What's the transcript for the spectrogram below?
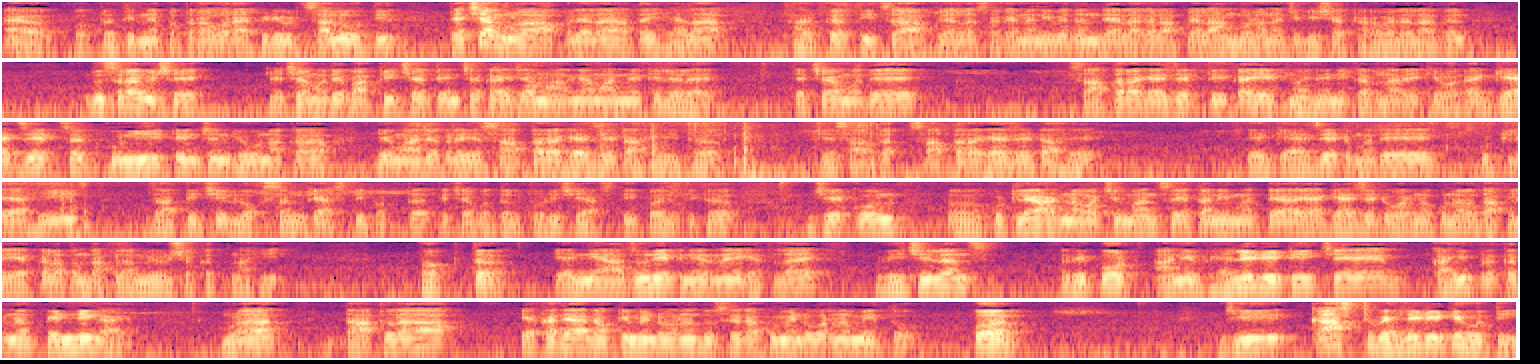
प्रतिज्ञापत्रावर अॅफिडेव्हिट चालू होतील. त्याच्यामुळं आपल्याला आता ह्याला हरकतीचं आपल्याला सगळ्यांना निवेदन द्यायला लागेल. आपल्याला आंदोलनाची दिशा ठरवायला लागेल. दुसरा विषय याच्यामध्ये बाकीच्या त्यांच्या काही ज्या मागण्या मान्य केलेल्या आहेत त्याच्यामध्ये सातारा गॅजेट ते काही एक महिन्यानी करणार आहे किंवा काय गॅजेटचं कुणीही टेन्शन घेऊ नका. हे माझ्याकडे हे सातारा गॅजेट आहे इथं. हे साता सातारा गॅजेट आहे. हे गॅजेटमध्ये कुठल्याही जातीची लोकसंख्या असती फक्त. त्याच्याबद्दल थोडीशी असती. पण तिथं जे कोण कुठल्या आडनावाची माणसं आहेत आणि मग त्या या गॅजेटवरनं कुणाला दाखले एकाला पण दाखला मिळू शकत नाही. फक्त यांनी अजून एक निर्णय घेतलाय. व्हिजिलन्स रिपोर्ट आणि व्हॅलिडिटीचे काही प्रकरणं पेंडिंग आहेत. मुळात दाखला एखाद्या डॉक्युमेंटवरनं दुसऱ्या डॉक्युमेंटवरनं मिळतो. पण जी कास्ट व्हॅलिडिटी होती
